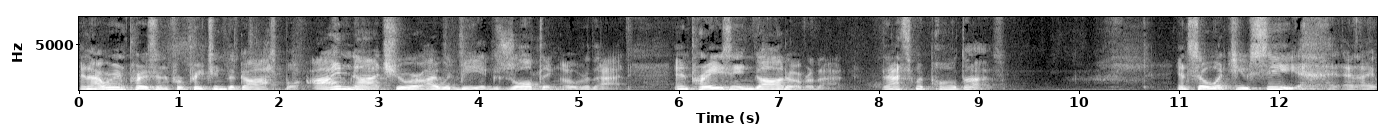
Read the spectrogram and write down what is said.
and I were in prison for preaching the gospel, I'm not sure I would be exulting over that and praising God over that. That's what Paul does. And so, what you see, and I,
